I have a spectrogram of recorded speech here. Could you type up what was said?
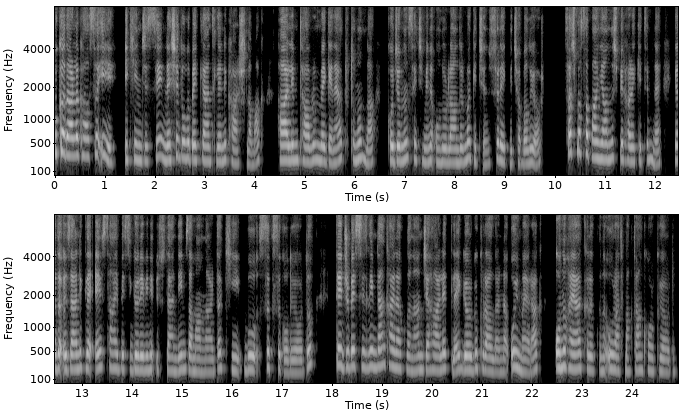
Bu kadarla kalsa iyi. İkincisi, neşe dolu beklentilerini karşılamak, halim, tavrım ve genel tutumumla kocamın seçimini onurlandırmak için sürekli çabalıyor, saçma sapan yanlış bir hareketimle ya da özellikle ev sahibesi görevini üstlendiğim zamanlarda ki bu sık sık oluyordu, tecrübesizliğimden kaynaklanan cehaletle görgü kurallarına uymayarak onu hayal kırıklığına uğratmaktan korkuyordum.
